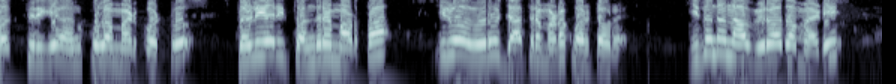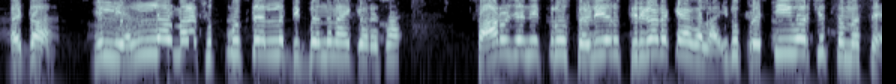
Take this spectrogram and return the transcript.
ಭಕ್ತರಿಗೆ ಅನುಕೂಲ ಮಾಡಿಕೊಟ್ಟು ಸ್ಥಳೀಯರಿಗೆ ತೊಂದರೆ ಮಾಡ್ತಾ ಇವರು ಜಾತ್ರೆ ಮಾಡಕ್ ಹೊರಟವ್ರೆ. ಇದನ್ನ ನಾವು ವಿರೋಧ ಮಾಡಿ, ಆಯ್ತಾ? ಇಲ್ಲಿ ಎಲ್ಲರ ಮನೆ ಸುತ್ತಮುತ್ತ ಎಲ್ಲ ದಿಗ್ಬಂಧನ ಹಾಕ್ಯವ್ರೆ ಸರ್. ಸಾರ್ವಜನಿಕರು, ಸ್ಥಳೀಯರು ತಿರುಗಾಡಕ್ಕೆ ಆಗಲ್ಲ. ಇದು ಪ್ರತಿ ವರ್ಷದ ಸಮಸ್ಯೆ.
